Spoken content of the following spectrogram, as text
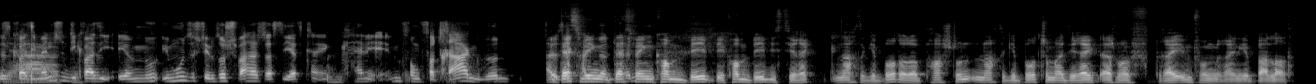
Das sind Ja, quasi Menschen, die okay. quasi ihr Immu- Immunsystem so schwach ist, dass sie jetzt keine, keine Impfung vertragen würden. Also deswegen, deswegen kommen bekommen Babys direkt nach der Geburt oder ein paar Stunden nach der Geburt schon mal direkt erstmal drei Impfungen reingeballert.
